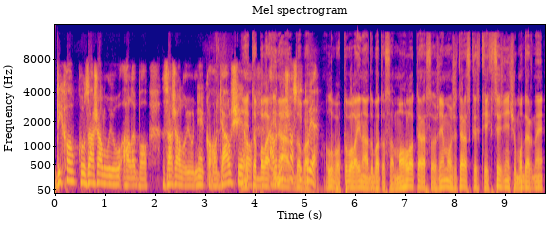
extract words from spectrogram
dychovku zažalujú, alebo zažalujú niekoho ďalšieho. Nie, to bola ale iná doba. Tu je. Lubo, to bola iná doba, to sa mohlo, teraz sa už nemôže. Teraz, keď, keď chceš niečo moderné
